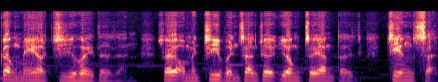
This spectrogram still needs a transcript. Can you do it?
更没有机会的人。所以我们基本上就用这样的精神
